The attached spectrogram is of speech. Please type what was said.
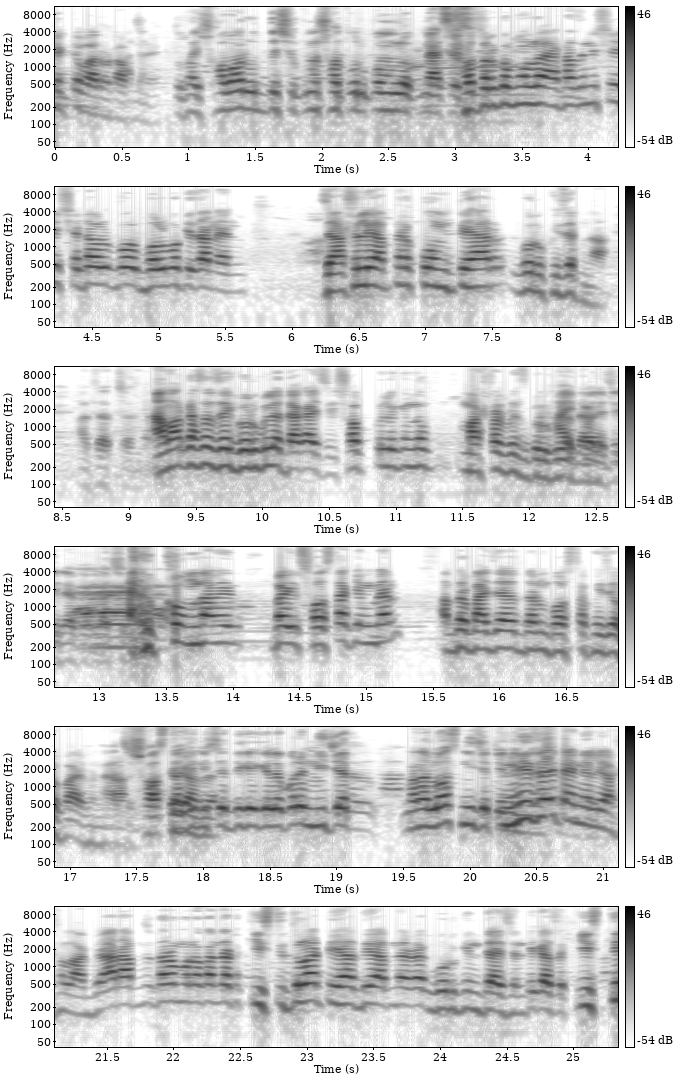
দেখতে পারবেন আপনি। তো ভাই সবার উদ্দেশ্যে কোনো সতর্কমূলক মেসেজ সতর্ক মূল্য একটা জিনিস সেটা বলবো- কি জানেন? যে আসলে আপনারা কম টিহার গরু খুঁজেন না। আচ্ছা আচ্ছা। আমার কাছে যে গরুগুলো দেখাইছি সবগুলো কিন্তু মাস্টার পিস গরুগুলো দেখাইছি। কম দামে ভাই সস্তা কিনবেন আপনার বাজার ধরেন বস্তা খুঁজে পাবেন না। আচ্ছা সস্তা জিনিসের দিকে গেলে পরে নিজের মানে লস নিজে টেনে নিজেই আসা। নিয়ে আসা লাগবে। আর আপনি ধরেন মনে করেন একটা কিস্তি তোলা টিহা দিয়ে আপনার একটা গরু কিনতে আইছেন ঠিক আছে? কিস্তি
